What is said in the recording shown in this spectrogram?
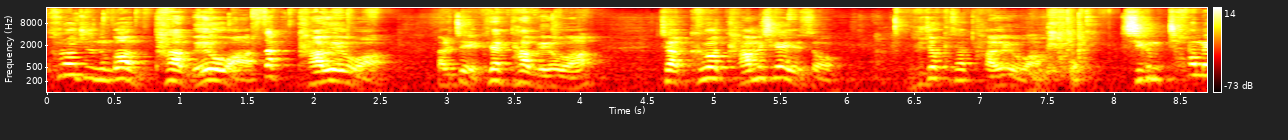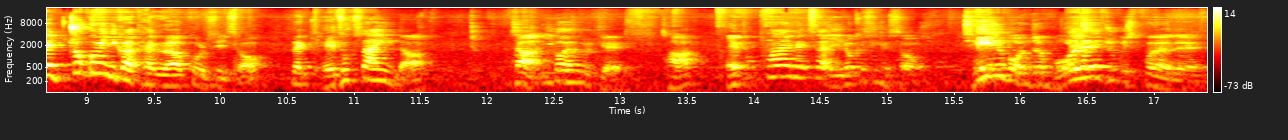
풀어주는 건 다 외워와. 싹 다 외워와 알았지? 그냥 다 외워와 자 그거 다음 시간에 됐어 누적해서 다 외워와 지금 처음엔 조금이니까 다 외워갖고 올 수 있어 근데 계속 쌓인다 자 이거 해볼게 자 f 프라임 x가 이렇게 생겼어 제일 먼저 뭘 해주고 싶어야 돼?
